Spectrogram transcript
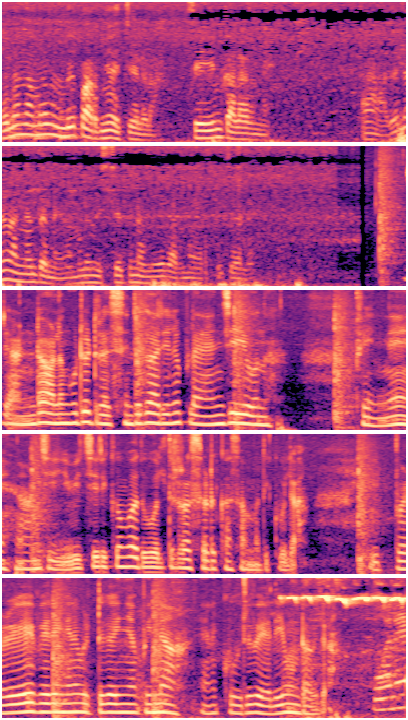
അതെല്ലാം നമ്മൾ മുമ്പ് പറഞ്ഞു വെച്ചല്ലടാ സെയിം കളർ തന്നെ ആ അതെല്ലാം അങ്ങനെ തന്നെ. നമ്മൾ നിശ്ചയത്തിന് അന്നേ പറഞ്ഞു ഉറപ്പിച്ചല്ലേ രണ്ടാളും കൂടി ഡ്രസ്സിന്റെ കാര്യം പ്ലാൻ ചെയ്യുമെന്ന് പിന്നെ ഞാൻ ജീവിച്ചിരിക്കുമ്പോൾ അതുപോലത്തെ ഡ്രസ്സ് എടുക്കാൻ സമ്മതിക്കൂല. ഇപ്പോഴേ ഇവരിങ്ങനെ വിട്ട് കഴിഞ്ഞാൽ പിന്നെ എനിക്കൊരു വിലയും ഉണ്ടാവില്ല. മോനെ.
